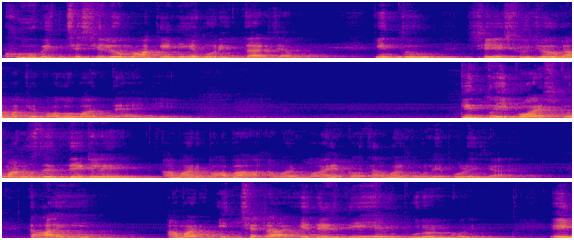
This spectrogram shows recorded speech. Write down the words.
খুব ইচ্ছে ছিল মাকে নিয়ে হরিদ্বার যাব, কিন্তু সে সুযোগ আমাকে ভগবান দেয়নি। কিন্তু এই বয়স্ক মানুষদের দেখলে আমার বাবা, আমার মায়ের কথা আমার মনে পড়ে যায়। তাই আমার ইচ্ছেটা এদের দিয়েই আমি পূরণ করি। এই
